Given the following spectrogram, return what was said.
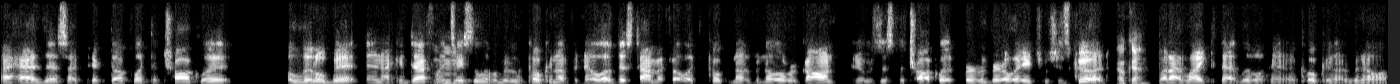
I had this, I picked up like the chocolate a little bit, and I could definitely mm. taste a little bit of the coconut vanilla. This time, I felt like the coconut and vanilla were gone, and it was just the chocolate bourbon barrel aged, which is good. Okay, but I liked that little hint of coconut vanilla.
